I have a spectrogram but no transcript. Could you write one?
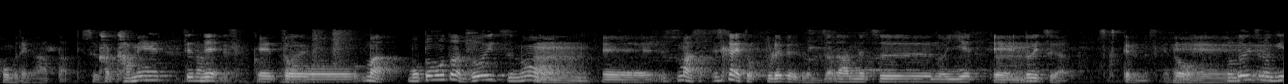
工務店があったっていう。加盟って何でですか？えっ、と、はい。まあもともとはドイツの、ん。えーまあ、世界トップレベルの断熱の家ってうん。ドイツが作ってるんですけど、へー。そのドイツの技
